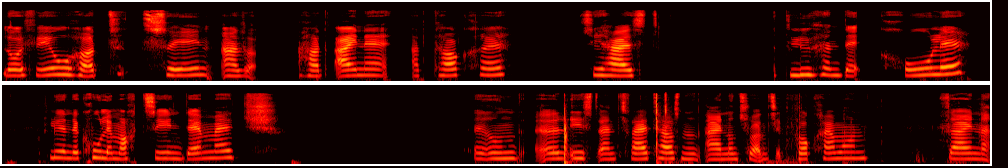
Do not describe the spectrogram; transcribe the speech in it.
Leufeo hat 10, also hat eine Attacke. Sie heißt glühende Kohle. Glühende Kohle macht 10 Damage und er ist ein 2021 Pokémon. Seine,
